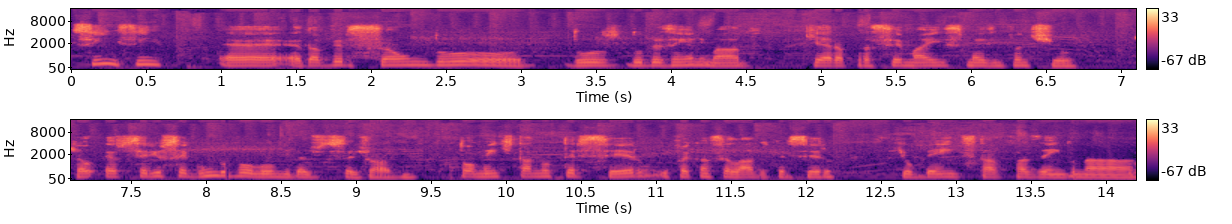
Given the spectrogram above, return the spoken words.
sim, sim. É, é da versão do, do, do, desenho animado, que era para ser mais, mais infantil. Que é, é, seria o segundo volume da Justiça Jovem. Atualmente está no terceiro, e foi cancelado o terceiro, que o Ben estava fazendo na,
